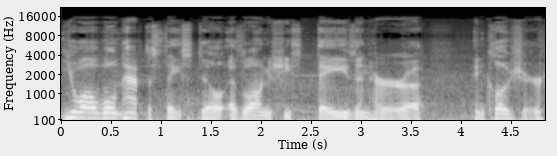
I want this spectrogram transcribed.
you all won't have to stay still as long as she stays in her uh, enclosure.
